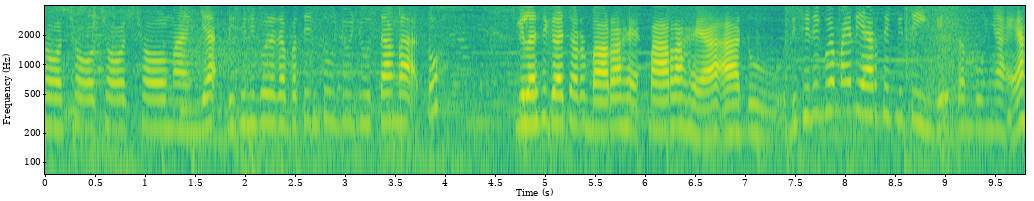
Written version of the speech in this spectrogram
cocol cocol manja. Di sini gue udah dapetin 7 juta nggak tuh? Gila sih gacor parah ya parah ya. Aduh di sini gue main di RTP tinggi tentunya ya.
